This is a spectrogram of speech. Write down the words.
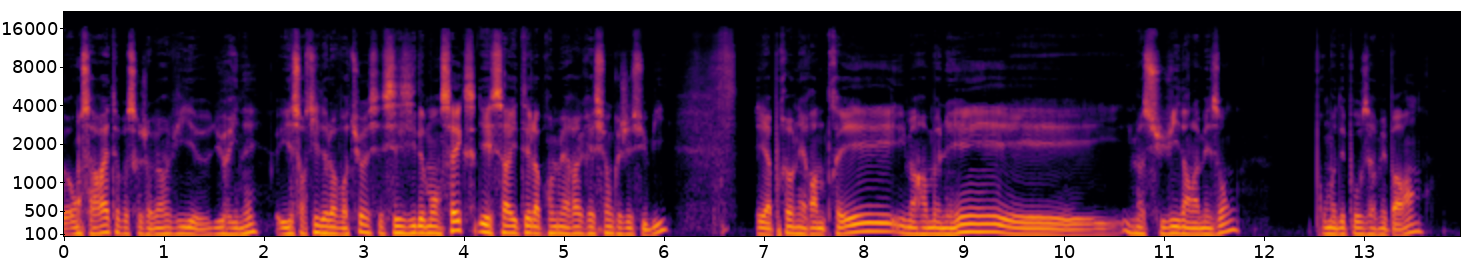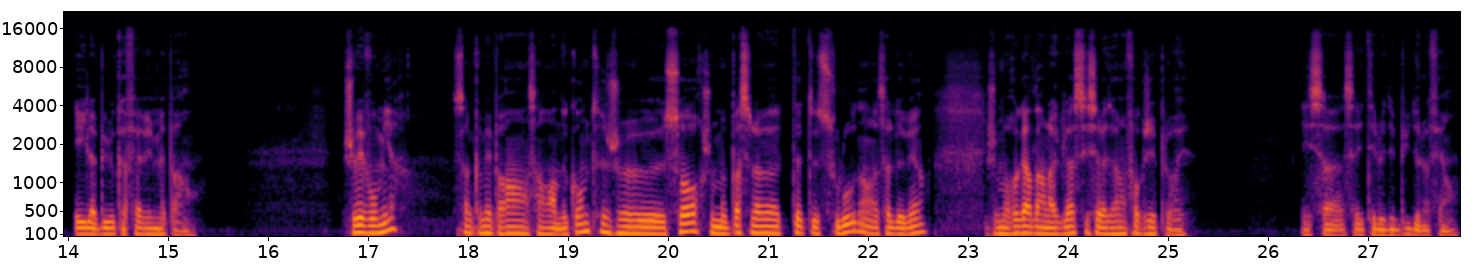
on s'arrête parce que j'avais envie d'uriner. Il est sorti de la voiture et s'est saisi de mon sexe. Et ça a été la première agression que j'ai subie. Et après, on est rentré, il m'a ramené et il m'a suivi dans la maison pour me déposer à mes parents. Et il a bu le café avec mes parents. Je vais vomir sans que mes parents s'en rendent compte. Je sors, je me passe la tête sous l'eau dans la salle de bain. Je me regarde dans la glace et c'est la dernière fois que j'ai pleuré. Et ça, ça a été le début de la fin.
